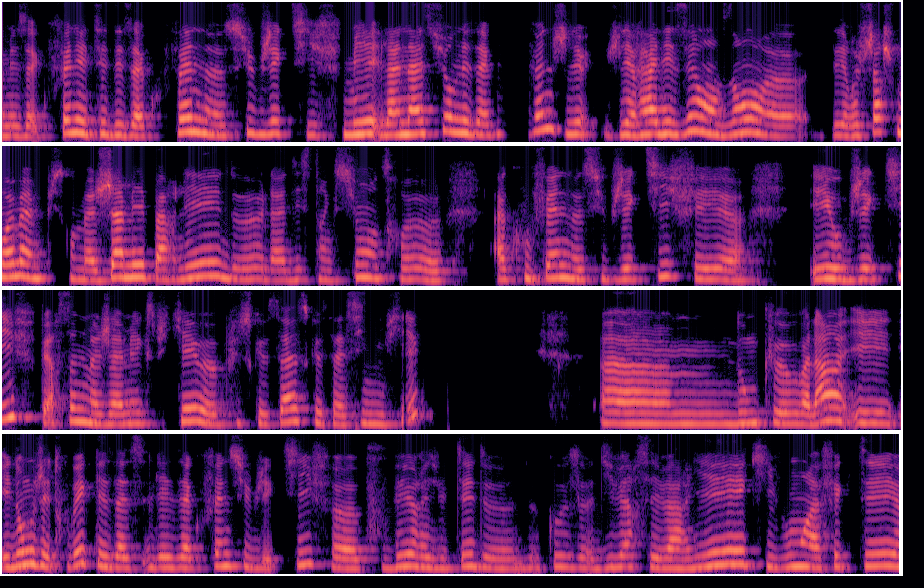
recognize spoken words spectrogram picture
mes acouphènes étaient des acouphènes subjectifs. Mais la nature de mes acouphènes, je l'ai réalisée en faisant des recherches moi-même, puisqu'on ne m'a jamais parlé de la distinction entre acouphènes subjectifs et, et objectifs. Personne ne m'a jamais expliqué plus que ça ce que ça signifiait. Euh, donc euh, voilà, et, donc j'ai trouvé que les, acouphènes subjectifs euh, pouvaient résulter de, causes diverses et variées qui vont affecter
